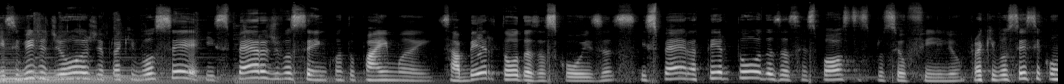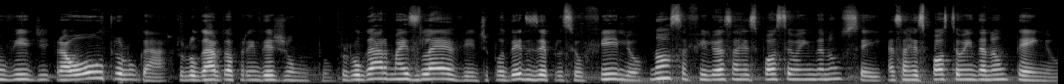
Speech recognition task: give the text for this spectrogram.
Esse vídeo de hoje é para que você, que espera de você enquanto pai e mãe, saber todas as coisas, espera ter todas as respostas para o seu filho, para que você se convide para outro lugar, para o lugar do aprender junto, para o lugar mais leve de poder dizer para o seu filho: Nossa, filho, essa resposta eu ainda não sei, essa resposta eu ainda não tenho.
